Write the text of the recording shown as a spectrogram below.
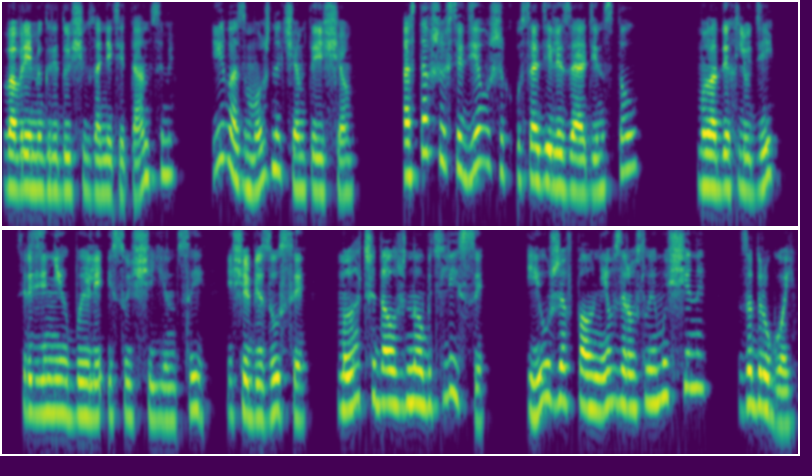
во время грядущих занятий танцами и, возможно, чем-то еще. Оставшихся девушек усадили за один стол. Молодых людей, среди них были и сущие юнцы, еще безусые, младше должно быть лисы, и уже вполне взрослые мужчины за другой.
